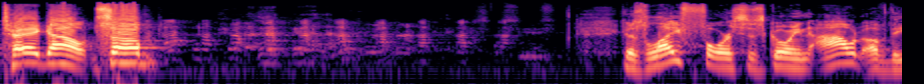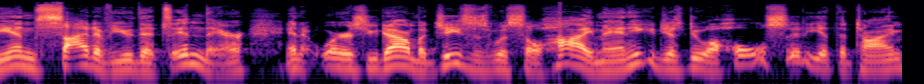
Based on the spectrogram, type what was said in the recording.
tag out, sub because life force is going out of the inside of you that's in there and it wears you down. But Jesus was so high, man, he could just do a whole city at the time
